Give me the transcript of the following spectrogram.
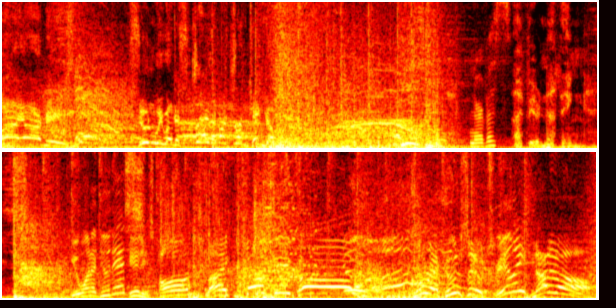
my army! Soon we will destroy the Mushroom Kingdom! Nervous? I fear nothing. You want to do this? It is on like Donkey Kong! Cool raccoon suit! Really? Not at all!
